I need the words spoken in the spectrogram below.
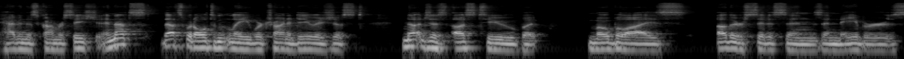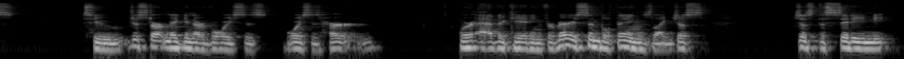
having this conversation. And that's that's what ultimately we're trying to do is just not just us two, but mobilize other citizens and neighbors to just start making their voices voices heard. We're advocating for very simple things like just just the city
